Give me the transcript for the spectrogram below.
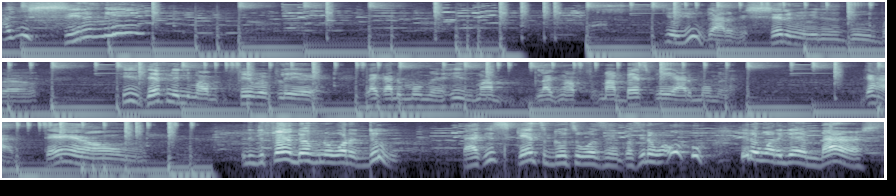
Are you shitting me? yo, you gotta be shitting me with this dude, bro. He's definitely my favorite player, like at the moment. He's my like my my best player at the moment. God damn. The defender doesn't know what to do. Like he's scared to go towards him because he don't want ooh, he don't want to get embarrassed.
